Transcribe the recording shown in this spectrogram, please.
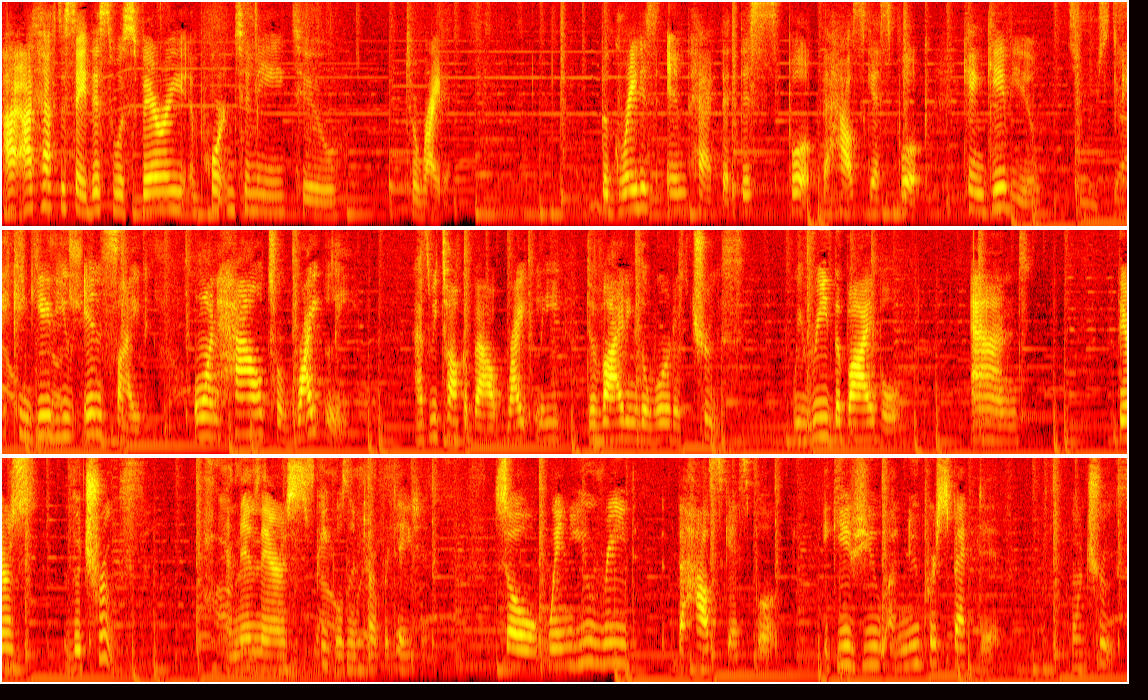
I, I have to say this was very important to me to to write it. The greatest impact that this book, the House Guest book, can give you, it can give you insight on how to rightly, as we talk about rightly dividing the word of truth. We read the Bible and there's the truth, and then there's people's interpretation. So when you read the House Guest book, it gives you a new perspective on truth.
